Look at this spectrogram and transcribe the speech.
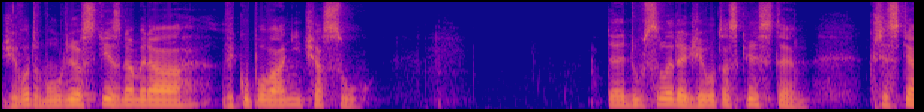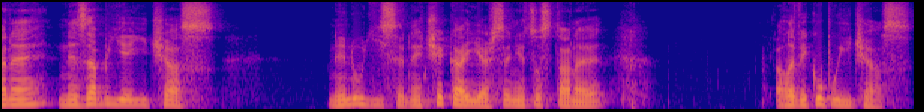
Život v moudrosti znamená vykupování času. To je důsledek života s Kristem. Křesťané nezabíjejí čas. nenudí se, nečekají, až se něco stane, ale vykupují čas.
